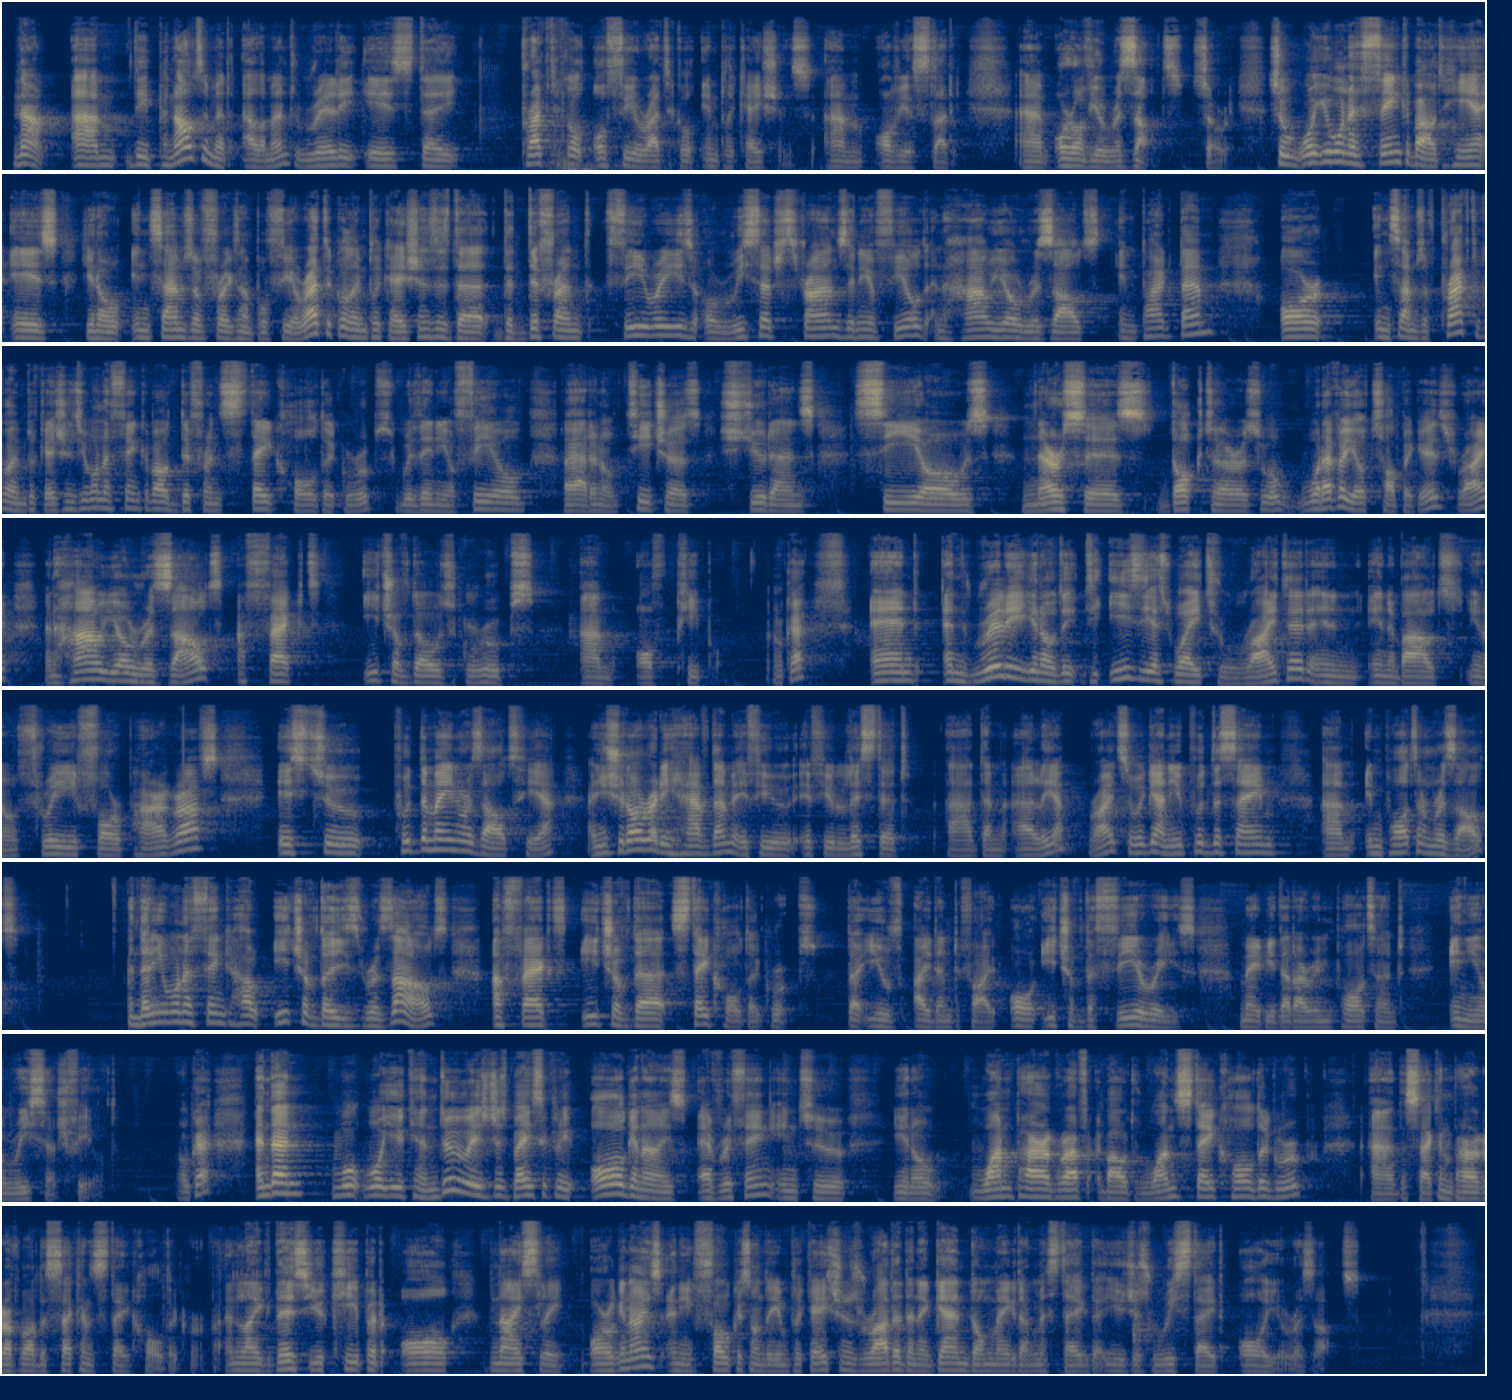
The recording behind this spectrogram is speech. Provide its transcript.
Now um, the penultimate element really is the practical or theoretical implications um, of your study um, or of your results sorry. So what you want to think about here is you know in terms of for example theoretical implications is the the different theories or research strands in your field and how your results impact them or in terms of practical implications, you want to think about different stakeholder groups within your field, like, I don't know, teachers, students, CEOs, nurses, doctors, whatever your topic is, right? And how your results affect each of those groups um, of people, okay? And and really, you know, the, the easiest way to write it in, in about, you know, three, four paragraphs is to put the main results here and you should already have them if you if you listed uh, them earlier right so again you put the same um, important results And then you want to think how each of these results affects each of the stakeholder groups that you've identified or each of the theories maybe that are important in your research field. Okay? And then what, what you can do is just basically organize everything into, you know, one paragraph about one stakeholder group uh, the second paragraph about the second stakeholder group. And like this, you keep it all nicely organized and you focus on the implications rather than, again, don't make that mistake that you just restate all your results.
